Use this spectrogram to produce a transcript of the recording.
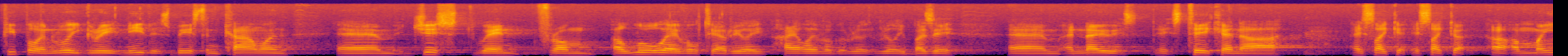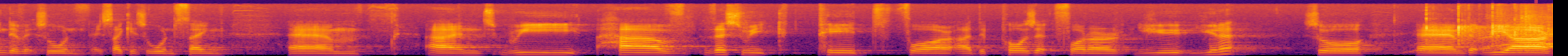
people in really great need, that's based in Camelon, um, just went from a low level to a really high level, got really, really busy. Um, and now it's, it's taken a, it's like, a, it's like a, a mind of its own. It's like its own thing. Um, and we have this week paid for a deposit for our U unit. So um, that we are,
